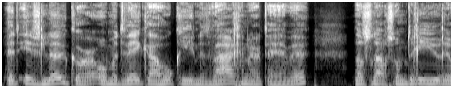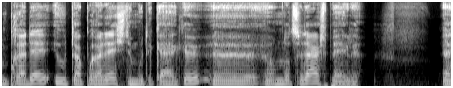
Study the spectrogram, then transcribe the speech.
Het is leuker om het WK hockey in het Wagener te hebben dan s'nachts om drie uur in Pradesh, Uttar Pradesh te moeten kijken, eh, omdat ze daar spelen. Eh,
